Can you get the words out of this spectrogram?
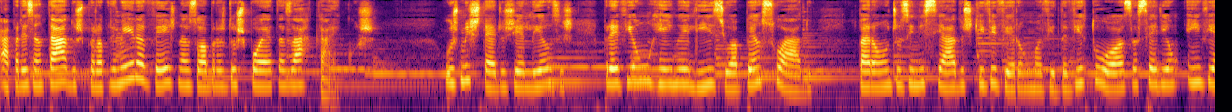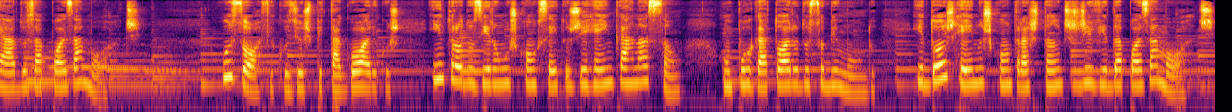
apresentados pela primeira vez nas obras dos poetas arcaicos. Os mistérios de Eleusis previam um reino elísio abençoado, para onde os iniciados que viveram uma vida virtuosa seriam enviados após a morte. Os órficos e os pitagóricos introduziram os conceitos de reencarnação, um purgatório do submundo e dois reinos contrastantes de vida após a morte:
